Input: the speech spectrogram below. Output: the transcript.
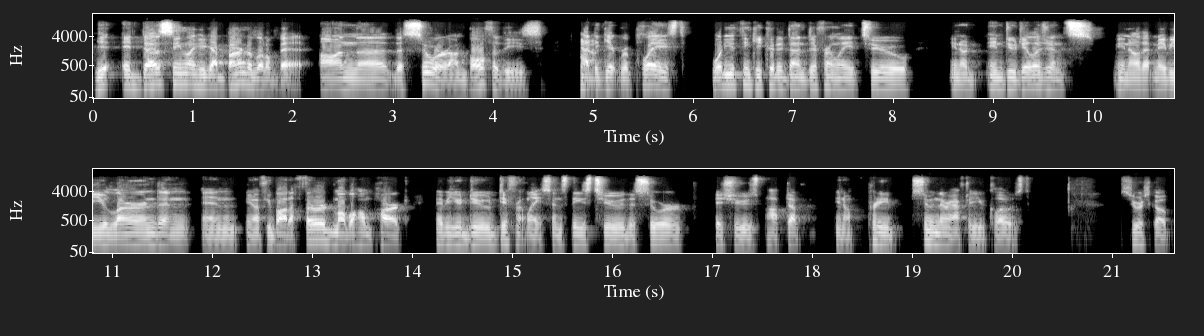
yeah, it does seem like he got burned a little bit on the the sewer on both of these. Had yeah. to get replaced. What do you think he could have done differently to, you know, in due diligence, you know, that maybe you learned and and you know, if you bought a third mobile home park, maybe you do differently since these two, the sewer issues popped up, you know, pretty soon thereafter you closed. Sewer scope,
